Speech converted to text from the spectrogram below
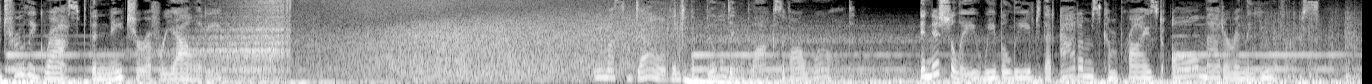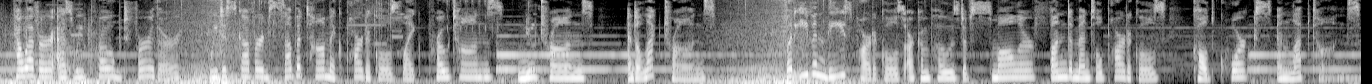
To truly grasp the nature of reality, we must delve into the building blocks of our world. Initially, we believed that atoms comprised all matter in the universe. However, as we probed further, we discovered subatomic particles like protons, neutrons, and electrons. But even these particles are composed of smaller, fundamental particles called quarks and leptons.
